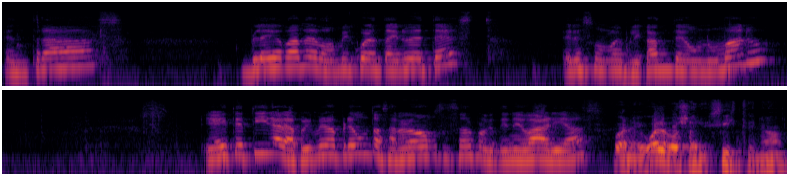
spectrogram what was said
entras Blade Runner 2049 test, eres un replicante o un humano. Y ahí te tira la primera pregunta, o sea, no la vamos a hacer porque tiene varias. Bueno, igual vos ya lo hiciste, ¿no?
